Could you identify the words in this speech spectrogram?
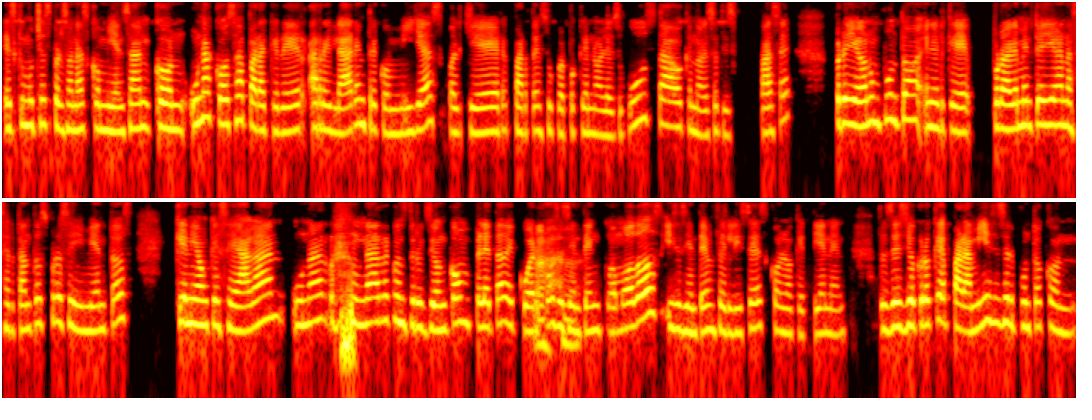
es que muchas personas comienzan con una cosa para querer arreglar, entre comillas, cualquier parte de su cuerpo que no les gusta o que no les satisface, pero llegan a un punto en el que probablemente llegan a hacer tantos procedimientos que ni aunque se hagan una, una reconstrucción completa de cuerpo, se sienten cómodos y se sienten felices con lo que tienen. Entonces yo creo que para mí ese es el punto con,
